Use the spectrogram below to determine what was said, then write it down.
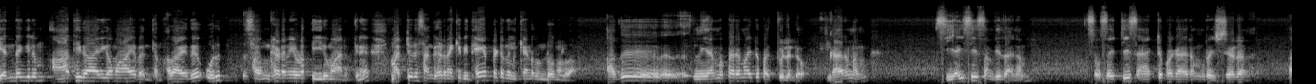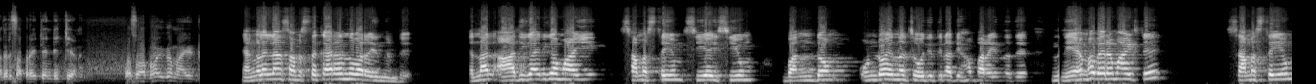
എന്തെങ്കിലും ആധികാരികമായ ബന്ധം അതായത് ഒരു സംഘടനയുടെ തീരുമാനത്തിന് മറ്റൊരു സംഘടനയ്ക്ക് വിധേയപ്പെട്ട് നിൽക്കേണ്ടതുണ്ടോ എന്നുള്ളതാണ്. അത് നിയമപരമായിട്ട് പറ്റൂലല്ലോ. കാരണം സി ഐ സി സംവിധാനം സൊസൈറ്റീസ് ആക്ട് പ്രകാരം രജിസ്റ്റേർഡ് ആണ്. അതൊരു സെപ്പറേറ്റ് എന്റിറ്റിയാണ് അപ്പോൾ സ്വാഭാവികമായിട്ട് ഞങ്ങളെല്ലാം സംസ്ഥക്കാരെന്ന് പറയുന്നുണ്ട്. എന്നാൽ ആധികാരികമായി സമസ്തയും സി ഐ സിയും ബന്ധം ഉണ്ടോ എന്ന ചോദ്യത്തിന് അദ്ദേഹം പറയുന്നത് നിയമപരമായിട്ട് സമസ്തയും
